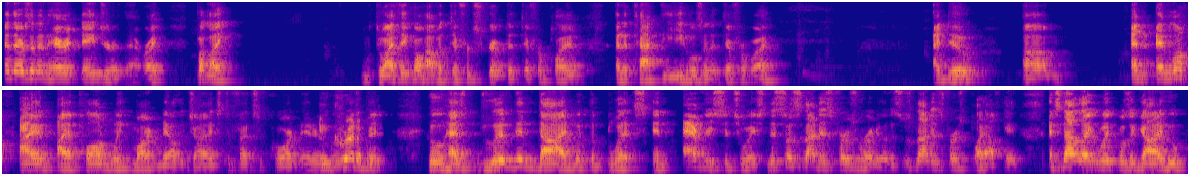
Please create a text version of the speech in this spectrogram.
And there's an inherent danger in that, right? But like, do I think he'll have a different script, a different plan, and attack the Eagles in a different way? I do. Um, and and look, I I applaud Wink Martindale, the Giants' defensive coordinator. Incredible. Who has, been, who has lived and died with the blitz in every situation. This was not his first rodeo. This was not his first playoff game. It's not like Wink was a guy who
